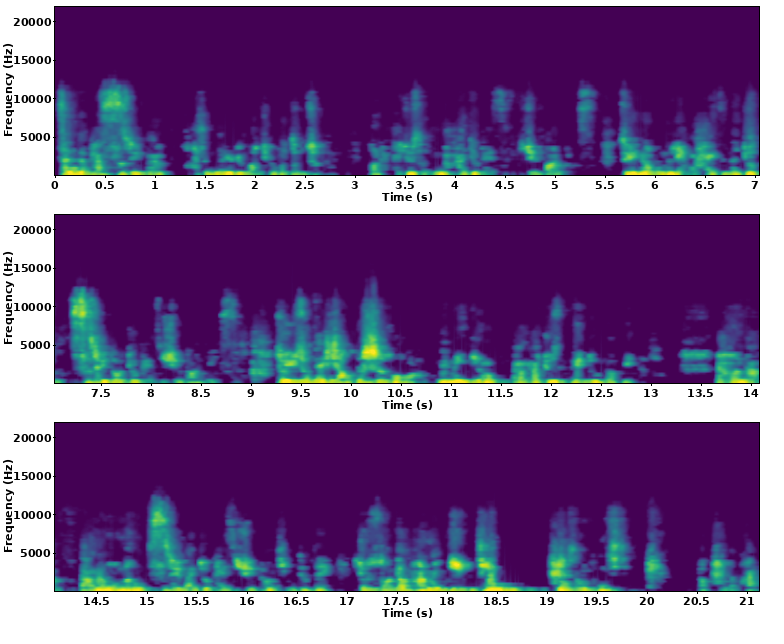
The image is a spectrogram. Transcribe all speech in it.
真的，他四岁半，华盛顿日报全部读出来。后来他就说你马上就开始学方言词。所以呢，我们两个孩子呢，就四岁多就开始学方言词。所以说，在小的时候啊，你们一定要让他就是阅读要变得好。然后呢，当然我们四岁半就开始学钢琴，对不对？就是说，要他们眼睛看什么东西要看得快，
